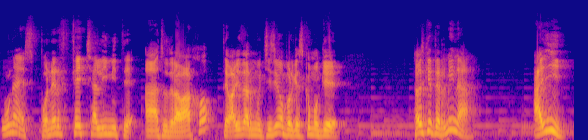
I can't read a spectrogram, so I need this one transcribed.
Una es poner fecha límite a tu trabajo, te va a ayudar muchísimo porque es como que, ¿sabes que termina? Ahí.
